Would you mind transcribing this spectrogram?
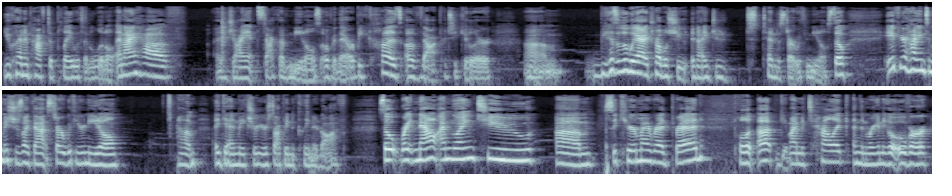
you kind of have to play with it a little. And I have a giant stack of needles over there because of that particular, um, because of the way I troubleshoot and I do tend to start with a needle. So if you're having some issues like that, start with your needle. Um, again, make sure you're stopping to clean it off. So right now I'm going to um, secure my red thread, pull it up, get my metallic, and then we're gonna go over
